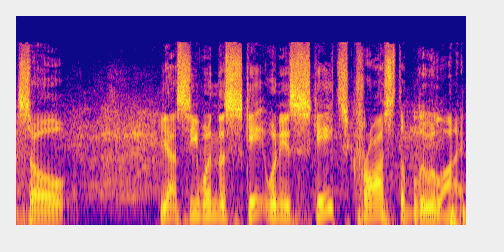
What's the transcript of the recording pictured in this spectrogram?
So, yeah. See, when the skate when his skates cross the blue line.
